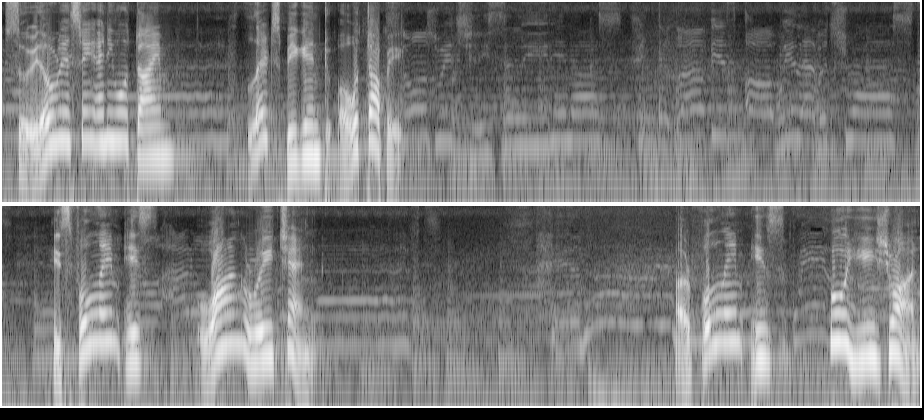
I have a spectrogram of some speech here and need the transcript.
So without wasting any more time, let's begin to our topic. His full name is Wang Rui Cheng. Her full name is Hu Yi Xuan.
